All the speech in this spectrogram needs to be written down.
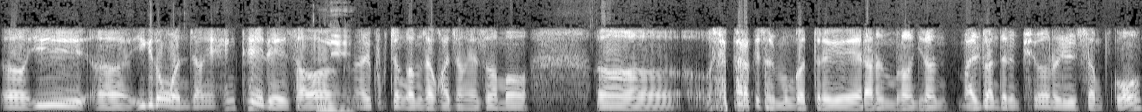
어, 이, 어, 이기동 원장의 행태에 대해서 네. 그날 국정감사 과정에서 뭐, 어, 새파랗게 젊은 것들에게라는 그런 이런 말도 안 되는 표현을 일삼고.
